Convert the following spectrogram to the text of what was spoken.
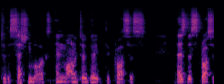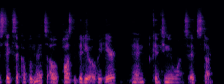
to the session logs and monitor the, the process. As this process takes a couple minutes, I will pause the video over here and continue once it's done.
